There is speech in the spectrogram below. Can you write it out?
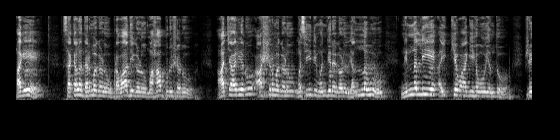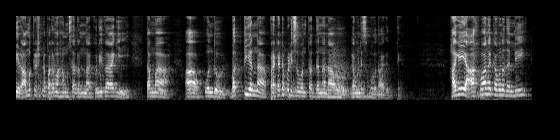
ಹಾಗೆಯೇ ಸಕಲ ಧರ್ಮಗಳು, ಪ್ರವಾದಿಗಳು, ಮಹಾಪುರುಷರು, ಆಚಾರ್ಯರು, ಆಶ್ರಮಗಳು, ಮಸೀದಿ ಮಂದಿರಗಳು ಎಲ್ಲವೂ ನಿನ್ನಲ್ಲಿಯೇ ಐಕ್ಯವಾಗಿಹವು ಎಂದು ಶ್ರೀ ರಾಮಕೃಷ್ಣ ಪರಮಹಂಸರನ್ನು ಕುರಿತಾಗಿ ತಮ್ಮ ಆ ಒಂದು ಭಕ್ತಿಯನ್ನು ಪ್ರಕಟಪಡಿಸುವಂಥದ್ದನ್ನು ನಾವು ಗಮನಿಸಬಹುದಾಗುತ್ತೆ. ಹಾಗೆಯೇ ಆಹ್ವಾನ ಕವನದಲ್ಲಿ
